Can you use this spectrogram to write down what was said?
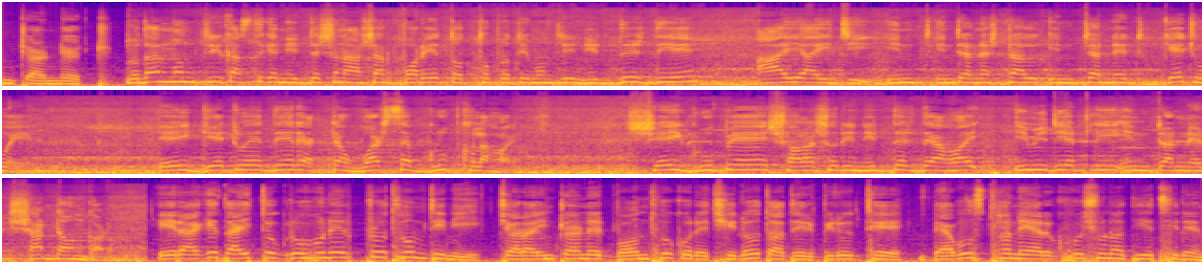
ইন্টারনেট। প্রধানমন্ত্রীর কাছ থেকে নির্দেশনা আসার পরে তথ্য প্রতিমন্ত্রী নির্দেশ দিয়ে আইআইজি ইন্টারন্যাশনাল ইন্টারনেট গেটওয়ে, এই গেটওয়েদের একটা হোয়াটসঅ্যাপ গ্রুপ খোলা হয়। সেই গ্রুপে সরাসরি নির্দেশ দেওয়া হয় ইমিডিয়েটলি ইন্টারনেট শাটডাউন করো। এর আগে দায়িত্ব গ্রহণের প্রথম দিনই যারা ইন্টারনেট বন্ধ করেছিল তাদের বিরুদ্ধে ব্যবস্থা নেয়ার ঘোষণা দিয়েছিলেন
